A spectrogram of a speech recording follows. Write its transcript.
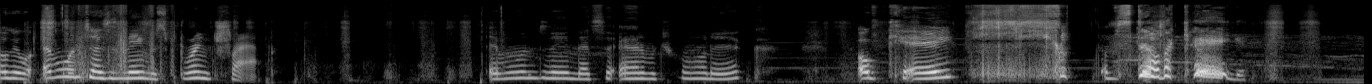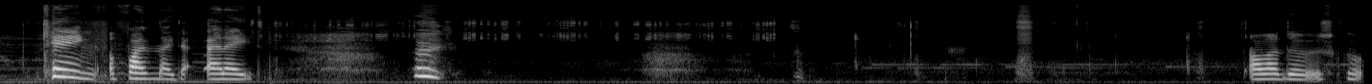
Okay, well, everyone says his name is Springtrap. Everyone's name, that's the animatronic. Okay. I'm still the king! King of Five Nights at Eight. All I do is go.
